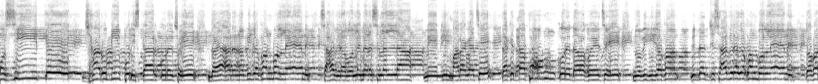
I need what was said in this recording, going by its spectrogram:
মসজিদকে ঝাড়ু দিয়ে পরিষ্কার করেছে। দয়ার নবী যখন বললেন, সাহাবিরা বললেন রাসূলুল্লাহ, মেয়েটি মারা গেছে, তাকে দাফন করে দেওয়া হয়েছে। নবীজি যখন, সাহাবিরা যখন বললেন, তখন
